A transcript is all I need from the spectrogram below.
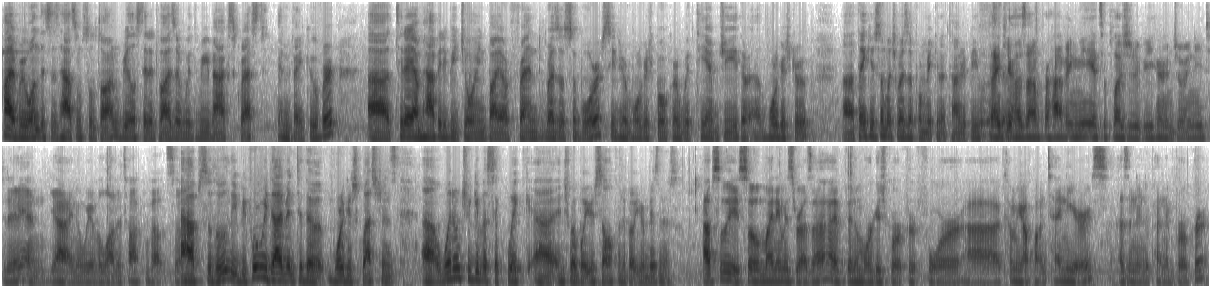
Hi everyone, this is Hazem Sultan, real estate advisor with RE/MAX Crest in Vancouver. Uh, today I'm happy to be joined by our friend Reza Sabour, senior mortgage broker with TMG, the uh, mortgage group. Uh, thank you so much, Reza, for making the time to be with Thank us. Thank you. Hazem, for having me. It's a pleasure to be here and join you today. And yeah, I know we have a lot to talk about. So Absolutely. Before we dive into the mortgage questions, uh, why don't you give us a quick uh, intro about yourself and about your business? absolutely. So my name is Reza. I've been a mortgage broker for uh, coming up on 10 years as an independent broker.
